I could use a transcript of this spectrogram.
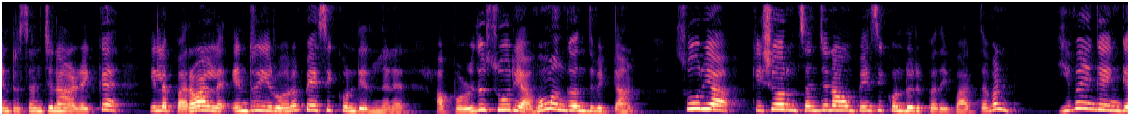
என்று சஞ்சனா அழைக்க இல்லை பரவாயில்ல என்று இருவரும் பேசிக்கொண்டிருந்தனர். அப்பொழுது சூர்யாவும் அங்கு வந்து விட்டான். சூர்யா கிஷோரும் சஞ்சனாவும் பேசிக்கொண்டிருப்பதை பார்த்தவன் இவன் எங்க எங்க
